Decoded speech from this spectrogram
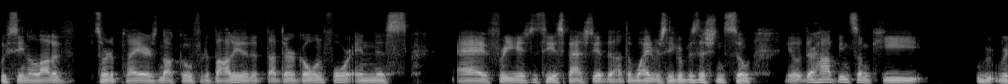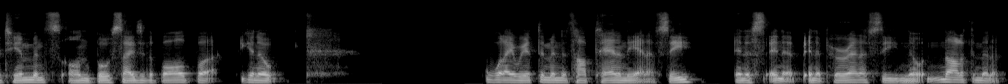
We've seen a lot of sort of players not go for the value that, that they're going for in this uh, free agency, especially at the, at the wide receiver position. So, you know, there have been some key re- retainments on both sides of the ball, but, you know, would I rate them in the top 10 in the NFC? In a, in a in a poor NFC, no, not at the minute.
